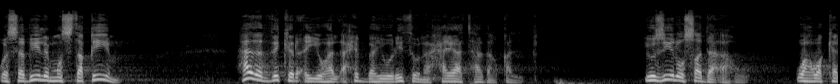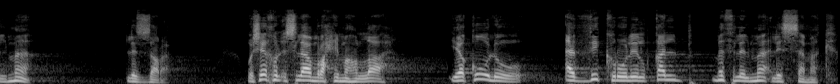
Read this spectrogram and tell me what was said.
وسبيل مستقيم. هذا الذكر أيها الأحبة يورثنا حياة هذا القلب. يزيل صدأه وهو كالماء. للزرع. وشيخ الإسلام رحمه الله يقول الذكر للقلب مثل الماء للسمك.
